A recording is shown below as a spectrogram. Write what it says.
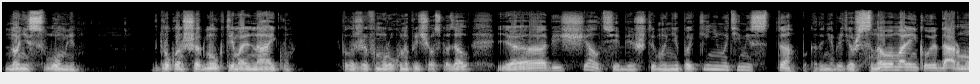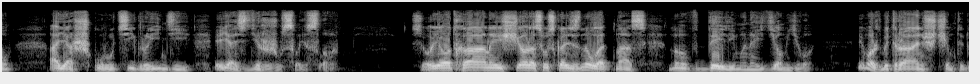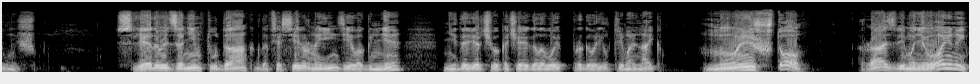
но не сломлен. Вдруг он шагнул к Тремальнайку и, положив ему руку на плечо, сказал, «Я обещал тебе, что мы не покинем эти места, пока ты не обретешь снова маленькую дарму, а я шкуру тигра Индии, и я сдержу свое слово». Суйот-хан еще раз ускользнул от нас, но в Дели мы найдем его, и, может быть, раньше, чем ты думаешь. Следовать за ним туда, когда вся Северная Индия в огне, недоверчиво качая головой, проговорил Тремальнайк. Ну и что? Разве мы не воины?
